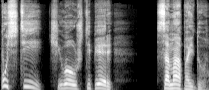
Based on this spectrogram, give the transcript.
«Пусти! Чего уж теперь! Сама пойду.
